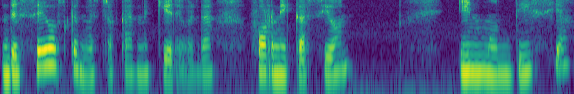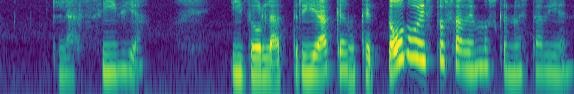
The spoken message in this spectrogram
deseos que nuestra carne quiere, ¿verdad? Fornicación, inmundicia, lascivia, idolatría, que aunque todo esto sabemos que no está bien,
